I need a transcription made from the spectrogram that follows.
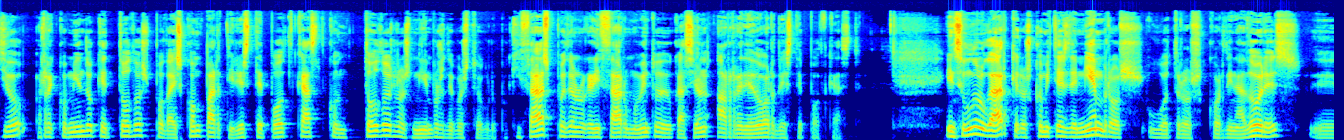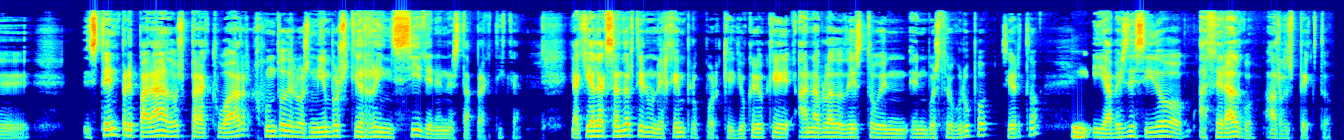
yo recomiendo que todos podáis compartir este podcast con todos los miembros de vuestro grupo. Quizás puedan organizar un momento de educación alrededor de este podcast. En segundo lugar, que los comités de miembros u otros coordinadores eh, estén preparados para actuar junto de los miembros que reinciden en esta práctica. Y aquí Alexander tiene un ejemplo, porque yo creo que han hablado de esto en, vuestro grupo, ¿cierto? Y habéis decidido hacer algo al respecto.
